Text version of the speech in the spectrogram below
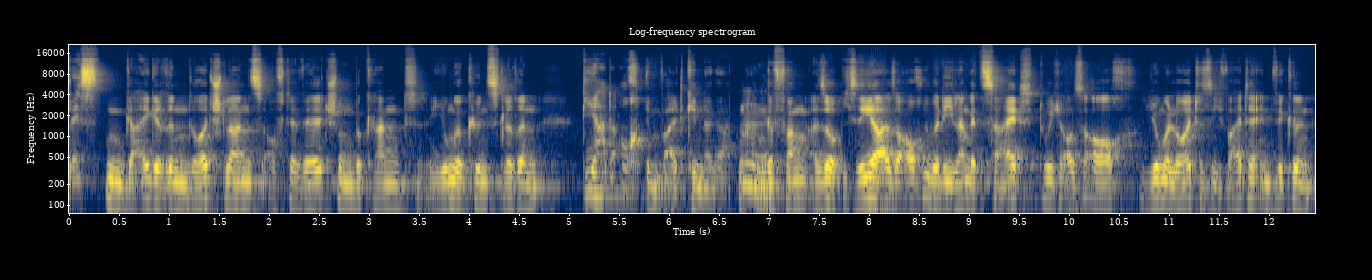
besten Geigerinnen Deutschlands, auf der Welt schon bekannt, junge Künstlerin, die hat auch im Waldkindergarten mhm. angefangen. Also ich sehe also auch über die lange Zeit durchaus auch junge Leute sich weiterentwickeln.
